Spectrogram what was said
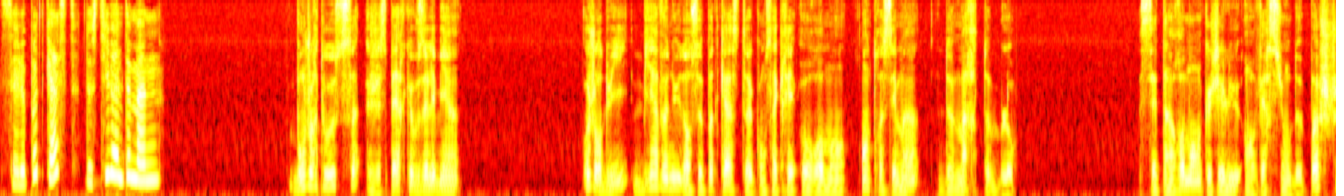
C'est le podcast de Steve Aldeman. Bonjour à tous, j'espère que vous allez bien. Aujourd'hui, bienvenue dans ce podcast consacré au roman Entre ses mains de Marthe Blo. C'est un roman que j'ai lu en version de poche,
